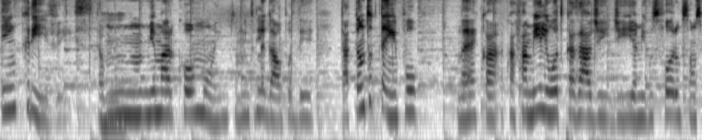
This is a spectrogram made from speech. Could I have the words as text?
incríveis. Então Uhum. me marcou muito. Muito legal poder estar tanto tempo né, com a, com a família. Um outro casal de, de amigos foram, que são os-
